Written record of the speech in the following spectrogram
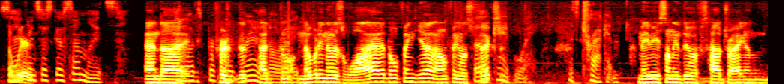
San weird. Francisco sunlights. And uh, for preferred brand, I don't. right. Nobody knows why. I don't think yet. I don't think it was fixed. Okay, boy. Let's track him. Maybe something to do with how dragons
